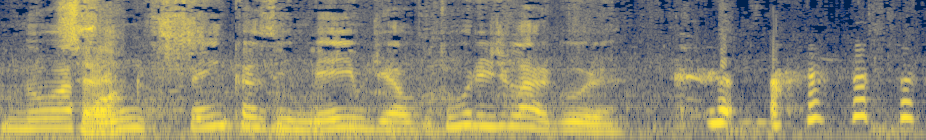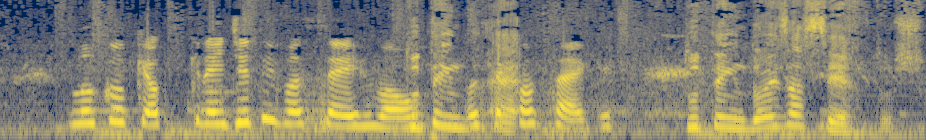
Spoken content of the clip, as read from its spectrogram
Nossa, Certo. um fencas e meio de altura e de largura. Luco, que eu acredito em você, irmão. Tu tem- você é. consegue. Tu tem dois acertos.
